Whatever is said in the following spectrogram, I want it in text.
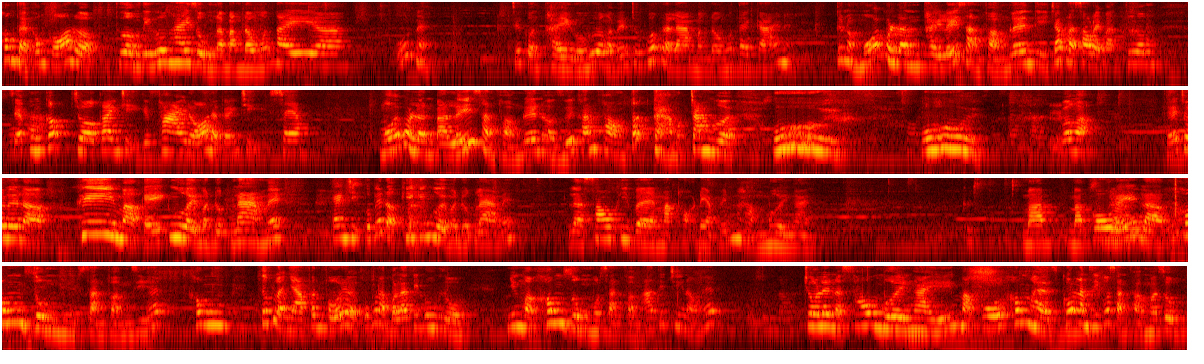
không thể không có được. Thường thì hương hay dùng là bằng đầu ngón tay à, út này. Chứ còn thầy của hương ở bên trung quốc là làm bằng đầu ngón tay cái này. Tức là mỗi một lần thầy lấy sản phẩm lên thì chắc là sau này bạn thương sẽ cung cấp cho các anh chị cái file đó để các anh chị xem. Mỗi một lần bà lấy sản phẩm lên ở dưới khán phòng, tất cả 100 người ui ui vâng ạ. Thế cho nên là khi mà cái người mà được làm ấy, các anh chị có biết là khi cái người mà được làm ấy là sau khi về mặt họ đẹp đến hàng 10 ngày. Mà mà cô đấy là không dùng sản phẩm gì hết. Không tức là nhà phân phối rồi cũng là platinum rồi. Nhưng mà không dùng một sản phẩm Atichi nào hết. Cho nên là sau 10 ngày ấy mà cô không hề có làm gì có sản phẩm mà dùng.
